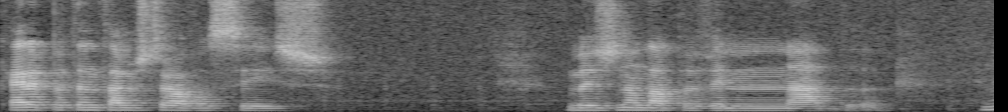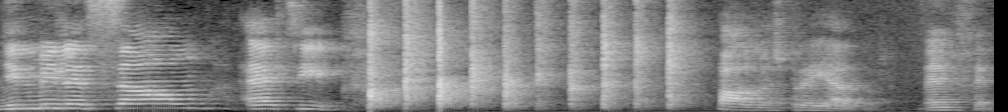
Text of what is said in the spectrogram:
Que era para tentar mostrar a vocês. Mas não dá para ver nada. Minha nominação é tipo... Palmas para ela. Enfim.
